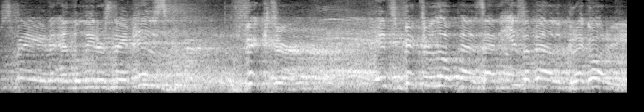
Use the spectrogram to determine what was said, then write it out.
Spain, and the leader's name is Victor. It's Victor Lopez and Isabel Gregori.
